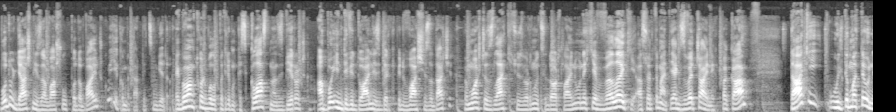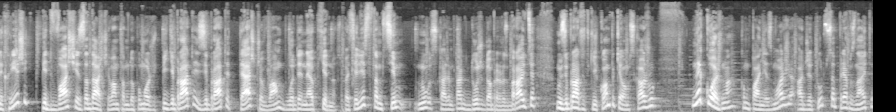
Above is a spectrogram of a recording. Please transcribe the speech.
буду вдячний за вашу вподобаєчку і коментар під цим відео. Якби вам також було потрібна якась класна збірочка або індивідуальні збірки під ваші задачі, ви можете з легкістю звернутися до Artline. У них є великий асортимент як звичайних ПК, так і ультимативних рішень під ваші задачі. Вам там допоможуть підібрати, зібрати те, що вам буде необхідно. Спеціалісти там цим, ну скажімо так, дуже добре розбираються. Ну, зібрати такий комп, я вам скажу. Не кожна компанія зможе, адже тут все прям, знаєте,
